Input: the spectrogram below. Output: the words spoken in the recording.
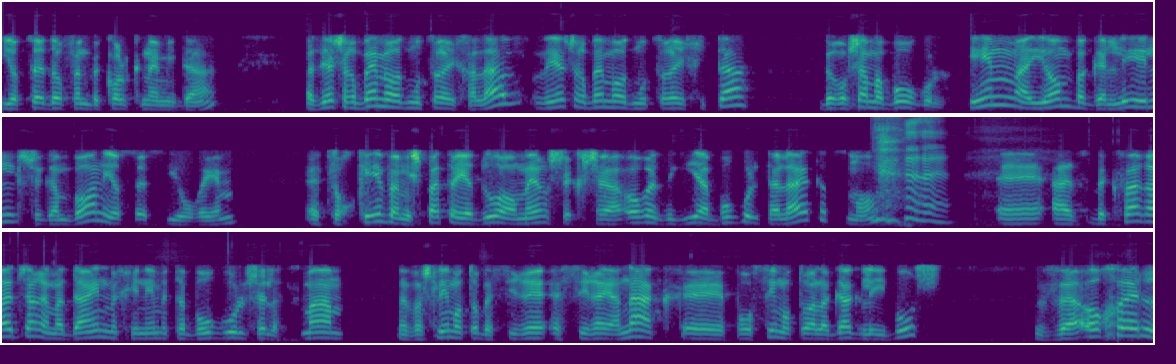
יוצא דופן בכל קנה מידה. אז יש הרבה מאוד מוצרי חלב ויש הרבה מאוד מוצרי חיטה, בראשם הבורגול. אם היום בגליל, שגם בו אני עושה סיורים, צוחקים, והמשפט הידוע אומר שכשהאורז הגיע, הבורגול תלה את עצמו, אז בכפר רג'ר הם עדיין מכינים את הבורגול של עצמם, מבשלים אותו בסירי ענק, פורסים אותו על הגג לייבוש, והאוכל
